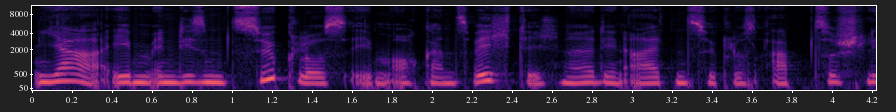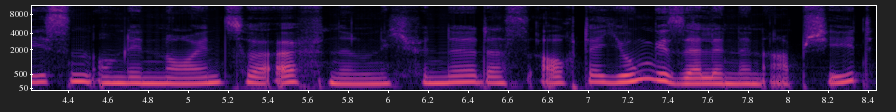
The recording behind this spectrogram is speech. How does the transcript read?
ja, eben in diesem Zyklus eben auch ganz wichtig, ne, den alten Zyklus abzuschließen, um den neuen zu eröffnen. Und ich finde, dass auch der Junggesellinnenabschied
